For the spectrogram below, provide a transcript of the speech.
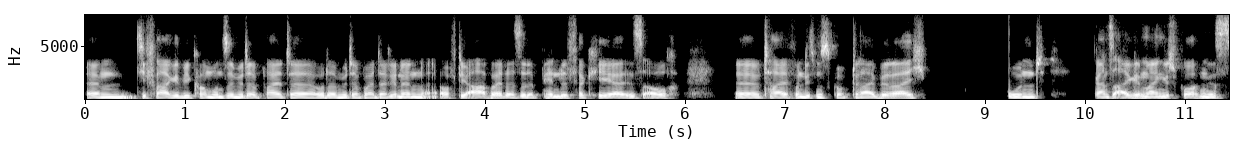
ähm, die Frage, wie kommen unsere Mitarbeiter oder Mitarbeiterinnen auf die Arbeit. Also der Pendelverkehr ist auch äh, Teil von diesem Scope-3-Bereich. Und Ganz allgemein gesprochen ist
